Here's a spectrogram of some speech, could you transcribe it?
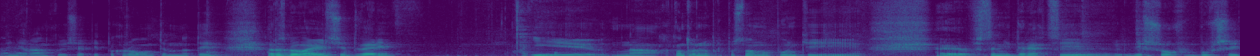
годині ранку, ще під покровом темноти, розбиваючи двері і на контрольно-пропускному пункті, і е, в самій дирекції війшов бувший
